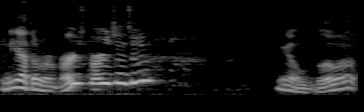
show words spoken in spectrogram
And you got the reverse version too. You gonna blow up?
